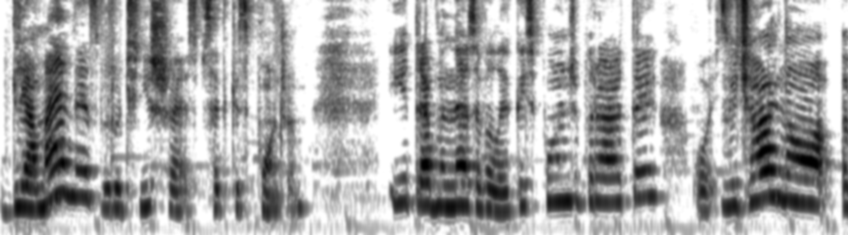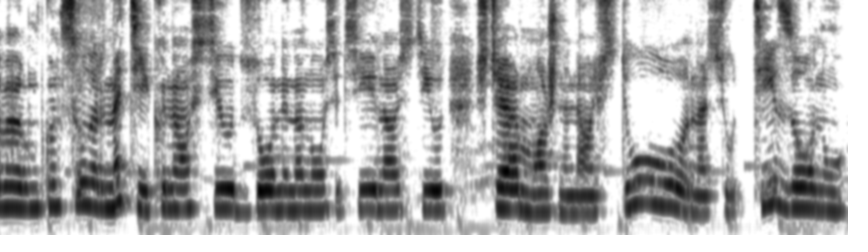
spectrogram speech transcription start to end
для мене зручніше все-таки спонжем. І треба не за великий спонж брати. Ось. Звичайно, ем, консилер не тільки на ось ці от зони наносить, і на ось ці от, ще можна на ось цю, на цю ті зону,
